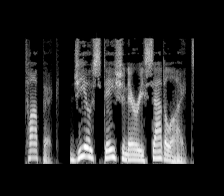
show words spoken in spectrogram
Topic: Geostationary satellites.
